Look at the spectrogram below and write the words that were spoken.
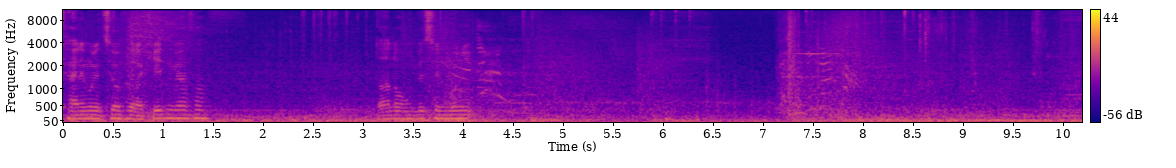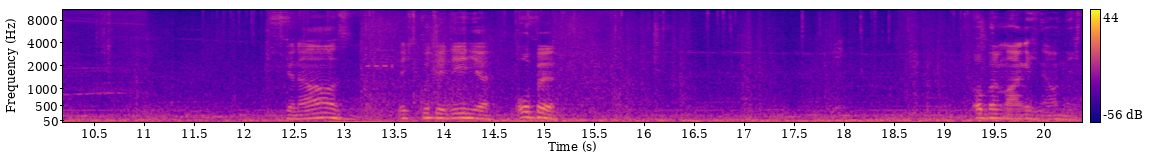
Keine Munition für Raketenwerfer. Da noch ein bisschen Muni. Genau, echt gute Idee hier. Opel. Opel mag ich auch nicht.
